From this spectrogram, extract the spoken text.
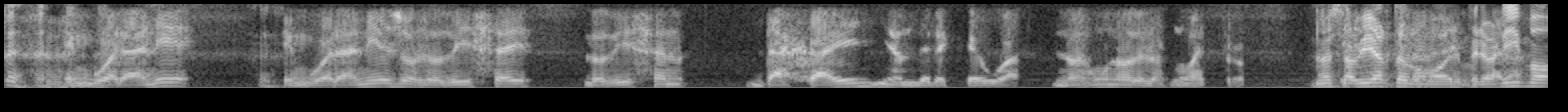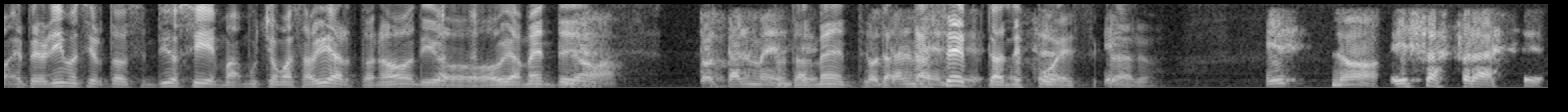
En guaraní, en guaraní ellos lo dicen, lo dicen Dajain y Anderejewa, no es uno de los nuestros. No es abierto como el peronismo, el peronismo en cierto sentido sí es mucho más abierto, ¿no? Digo, obviamente. No, totalmente. Totalmente. Te aceptan después, claro. no, esa frase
